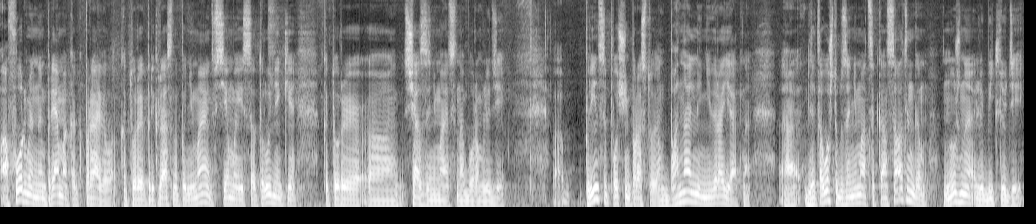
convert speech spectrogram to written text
оформленным прямо как правило, которое прекрасно понимают все мои сотрудники, которые э, сейчас занимаются набором людей. А, Принцип очень простой, он банальный невероятно. А, Для того, чтобы заниматься консалтингом, нужно любить людей.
